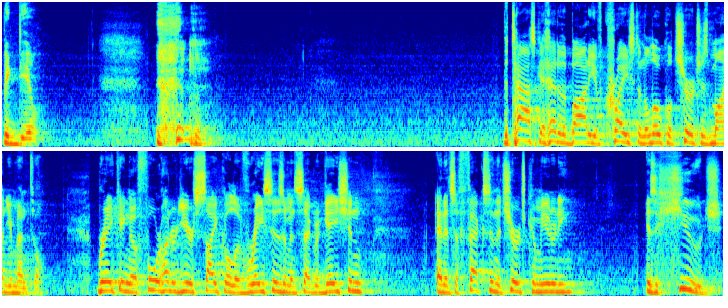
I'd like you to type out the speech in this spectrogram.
Big deal. the task ahead of the body of Christ and the local church is monumental. Breaking a 400 year cycle of racism and segregation and its effects in the church community is a huge,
